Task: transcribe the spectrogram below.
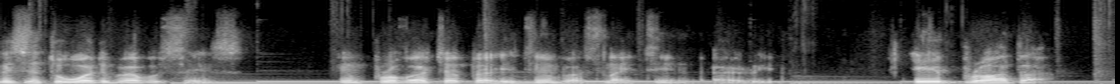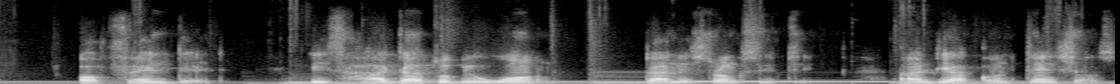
Listen to what the Bible says in Proverbs chapter 18, verse 19. I read, A brother offended is harder to be won than a strong city, and their contentions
